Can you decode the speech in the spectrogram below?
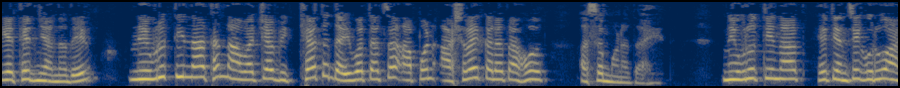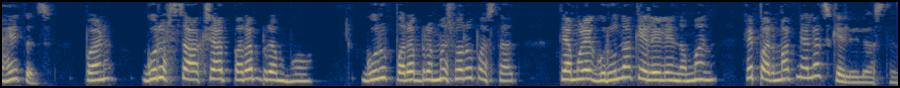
येथे ज्ञानदेव निवृत्तीनाथ नावाच्या विख्यात दैवताचा आपण आश्रय करत आहोत असं म्हणत आहेत. निवृत्तीनाथ हे त्यांचे गुरु आहेतच पण गुरु साक्षात परब्रह्म गुरु परब्रह्म स्वरूप असतात. त्यामुळे गुरुना केलेले नमन हे परमात्म्यालाच केलेलं असतं.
